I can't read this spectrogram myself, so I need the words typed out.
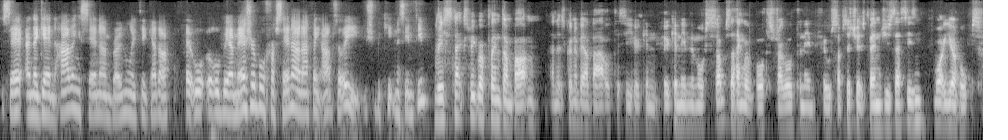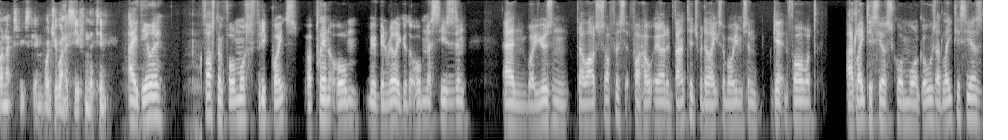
set, and again having Senna and Brownlie together, it will, it will be immeasurable for Senna, and I think absolutely you should be keeping the same team. Reese, next week we're playing Dumbarton, and it's going to be a battle to see who can who can name the most subs. I think we've both struggled to name full substitutes benches this season. What are your hopes for next week's game? What do you want to see from the team? Ideally, first and foremost, three points. We're playing at home. We've been really good at home this season, and we're using the large surface for our advantage with the likes of Williamson getting forward. I'd like to see us score more goals. I'd like to see us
